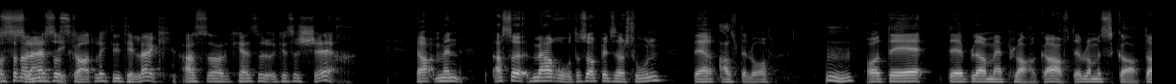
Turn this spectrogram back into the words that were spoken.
og så når det er så skadelig i tillegg Altså, hva er det som- er det skjer? Ja, men altså, vi har rotet oss opp i en situasjon der alt er lov. Og det, det blir vi plaga av. Det blir vi skada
